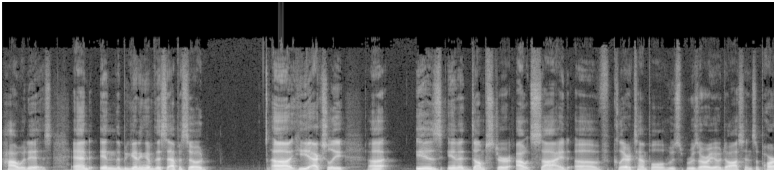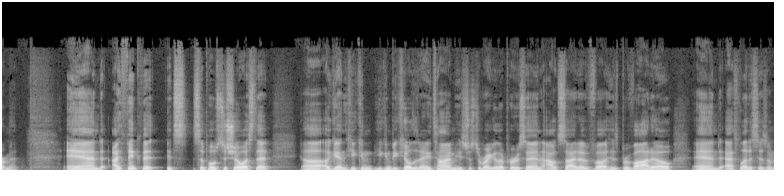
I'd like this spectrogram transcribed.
how it is. And in the beginning of this episode, uh, he actually uh, is in a dumpster outside of Claire Temple, who's Rosario Dawson's apartment. And I think that it's supposed to show us that uh, again he can he can be killed at any time. He's just a regular person outside of uh, his bravado and athleticism,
